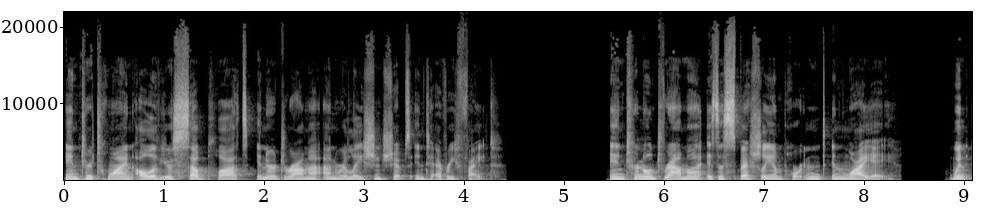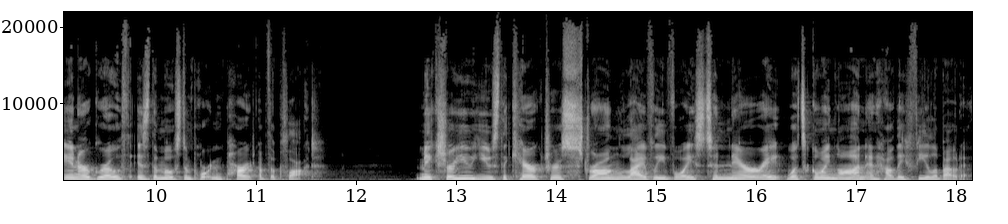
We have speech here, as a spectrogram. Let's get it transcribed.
Intertwine all of your subplots, inner drama, and relationships into every fight. Internal drama is especially important in YA, when inner growth is the most important part of the plot. Make sure you use the character's strong, lively voice to narrate what's going on and how they feel about it.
